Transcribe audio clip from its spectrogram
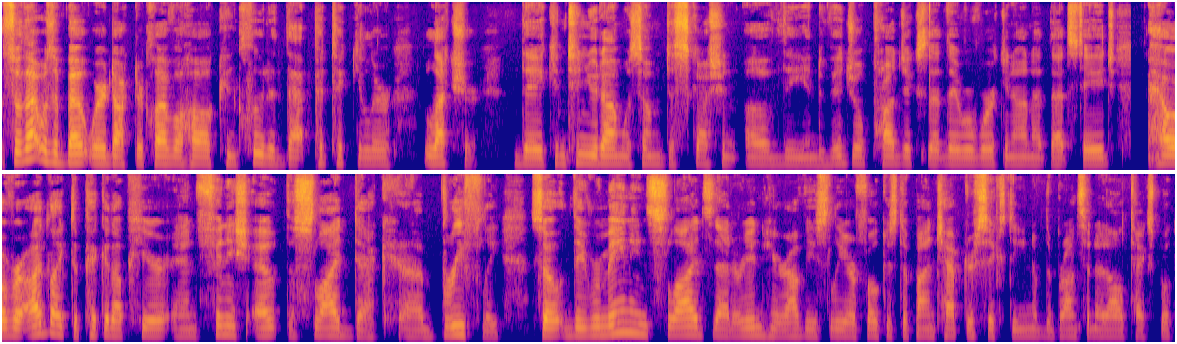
So that was about where Dr. Clavel Hall concluded that particular lecture. They continued on with some discussion of the individual projects that they were working on at that stage. However, I'd like to pick it up here and finish out the slide deck uh, briefly. So the remaining slides that are in here obviously are focused upon chapter 16 of the Brownson et al. textbook,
